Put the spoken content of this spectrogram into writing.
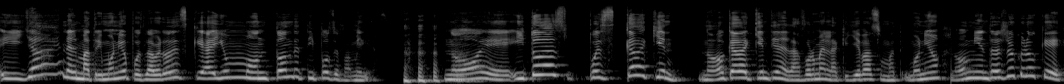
y, ya en el matrimonio, pues la verdad es que hay un montón de tipos de familias, ¿no? Eh, y todas, pues cada quien, ¿no? Cada quien tiene la forma en la que lleva su matrimonio, ¿no? Mientras yo creo que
